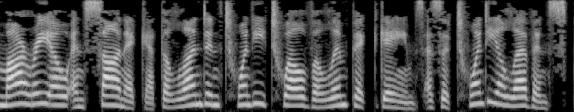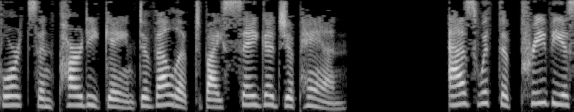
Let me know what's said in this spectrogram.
Mario and Sonic at the London 2012 Olympic Games is a 2011 sports and party game developed by Sega Japan. As with the previous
